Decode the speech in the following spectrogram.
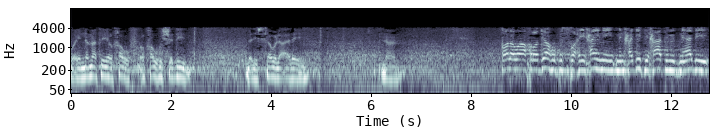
وإنما فيه الخوف الخوف الشديد الذي استولى عليه. نعم. قال وأخرجاه في الصحيحين من حديث حاتم بن أبي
